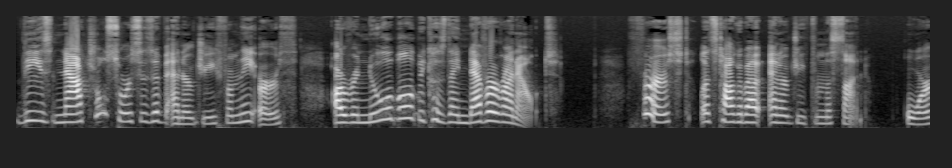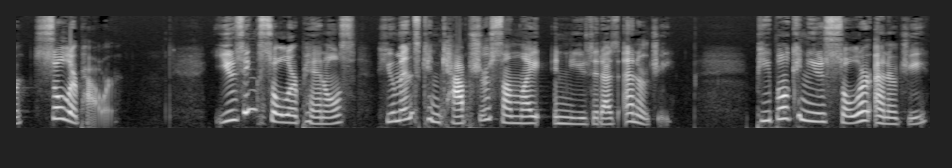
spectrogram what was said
These natural sources of energy from the earth are renewable because they never run out. First, let's talk about energy from the sun, or solar power. Using solar panels, humans can capture sunlight and use it as energy. People can use solar energy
